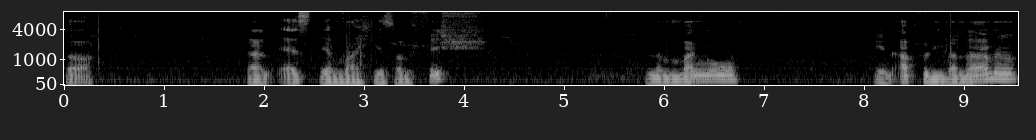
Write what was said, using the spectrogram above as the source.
So. Dann esst ihr mal hier so ein Fisch. Eine Mango. Den Apfel, die Banane.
